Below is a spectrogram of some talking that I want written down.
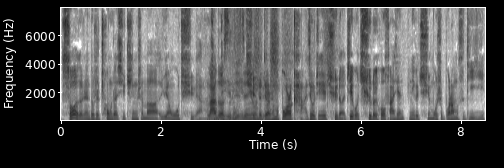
所有的人都是冲着去听什么圆舞曲啊，拉德斯基去，这叫什么波尔卡，就是这些去的。结果去了以后，发现那个曲目是勃拉姆斯第一，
